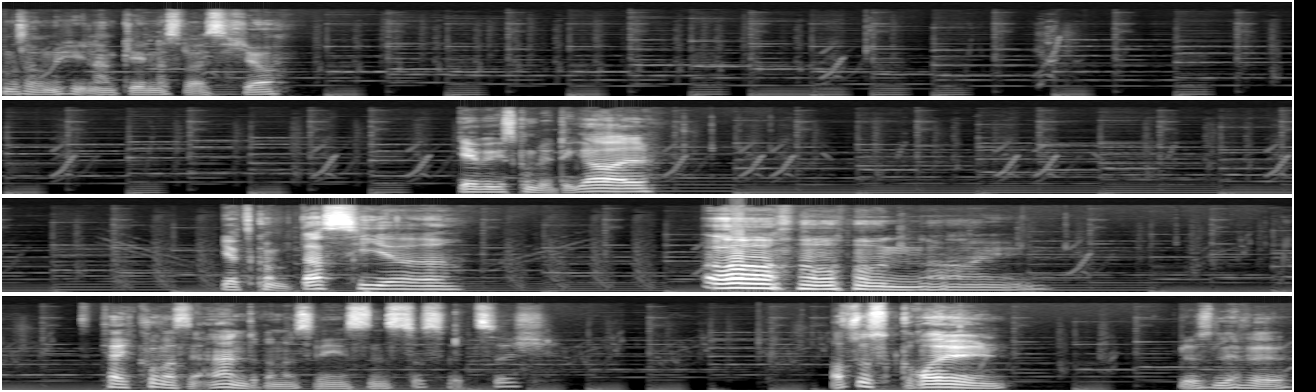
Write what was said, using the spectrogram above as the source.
Muss auch nicht hier lang gehen, das weiß ich ja. Der Weg ist komplett egal. Jetzt kommt das hier. Oh, nein. Kann ich gucken, was in anderen drin ist wenigstens. Das ist witzig. Auf zu scrollen das Level.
